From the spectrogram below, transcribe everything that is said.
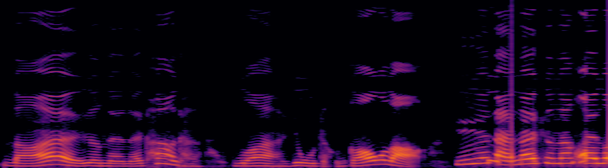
来，让奶奶看看，哇，又长高了！爷爷奶奶，圣诞快乐！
